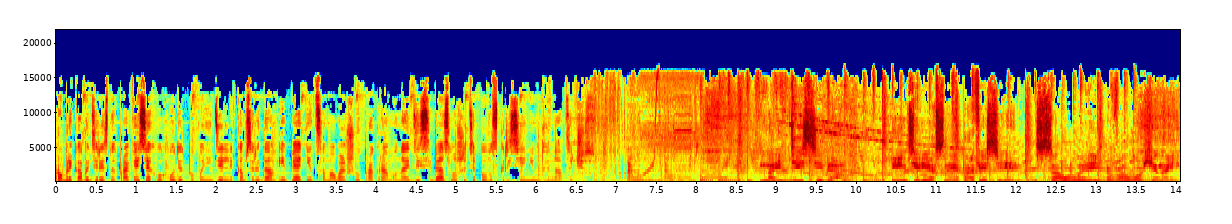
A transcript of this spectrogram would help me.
Рубрика об интересных профессиях выходит по понедельникам, средам и пятницам, а большую программу «Найди себя» слушайте по воскресеньям в 12 часов. «Найди себя» – интересные профессии с Аллой Волохиной.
